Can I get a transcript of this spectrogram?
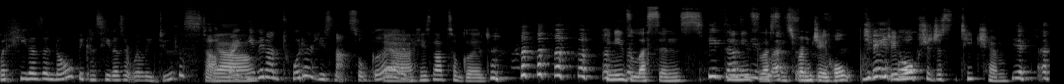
but he doesn't know because he doesn't really do this stuff, Yeah. right? Even on Twitter, he's not so good. Yeah, he's not so good. he needs lessons. He does needs need lessons, from. J Hope. J. Hope should just teach him. Yes.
